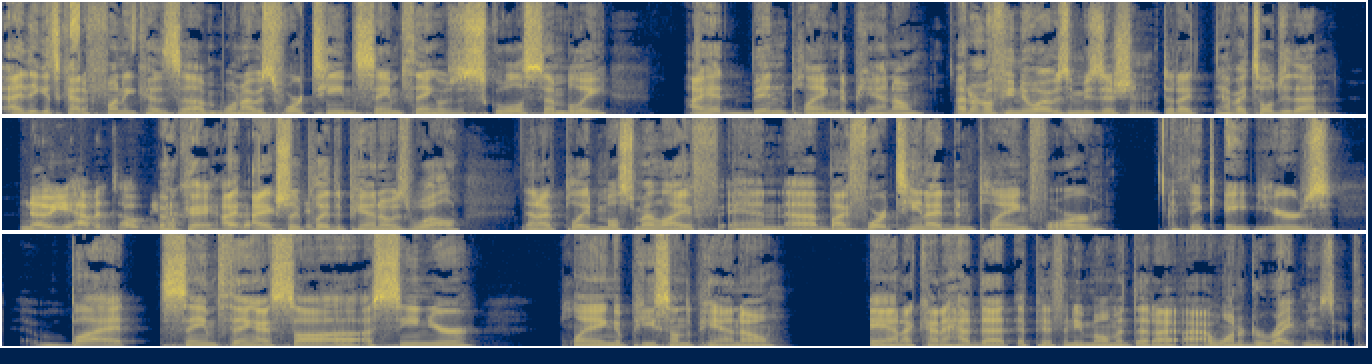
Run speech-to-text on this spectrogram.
I think it's kind of funny because um, when I was 14, same thing. It was a school assembly. I had been playing the piano. I don't know if you knew I was a musician. Did I? Have I told you that? No, you haven't told me. That. Okay, I, I actually played the piano as well, and I've played most of my life. And uh, by 14, I'd been playing for I think eight years. But same thing, I saw a, a senior playing a piece on the piano, and I kind of had that epiphany moment that I, I wanted to write music.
